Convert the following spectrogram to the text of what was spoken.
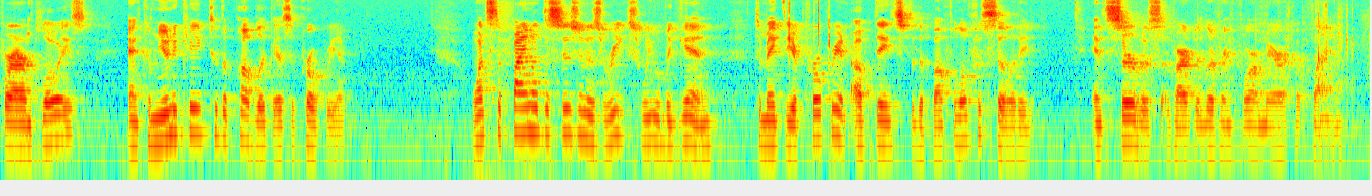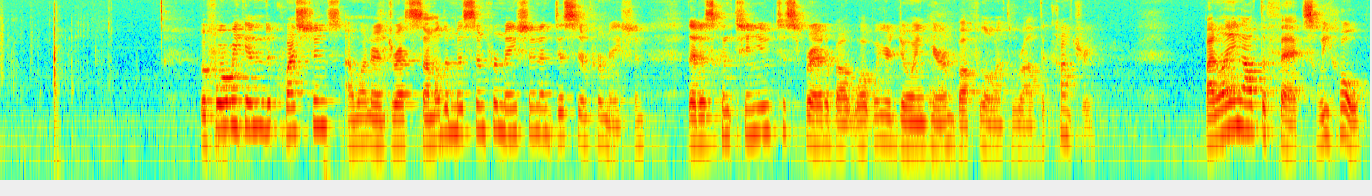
for our employees and communicate to the public as appropriate. Once the final decision is reached, we will begin to make the appropriate updates to the Buffalo facility in service of our Delivering for America plan. Before we get into questions, I want to address some of the misinformation and disinformation that has continued to spread about what we are doing here in Buffalo and throughout the country. By laying out the facts, we hope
